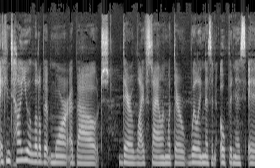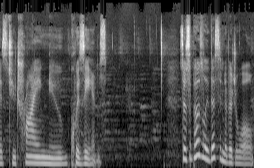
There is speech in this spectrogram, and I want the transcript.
it can tell you a little bit more about their lifestyle and what their willingness and openness is to trying new cuisines. So, supposedly, this individual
